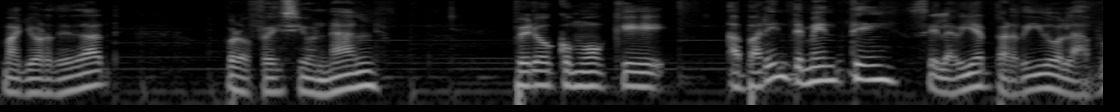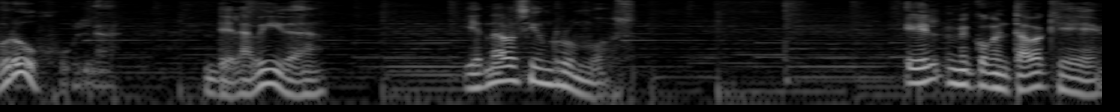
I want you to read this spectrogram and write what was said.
mayor de edad, profesional, pero como que aparentemente se le había perdido la brújula de la vida y andaba sin rumbos. Él me comentaba que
